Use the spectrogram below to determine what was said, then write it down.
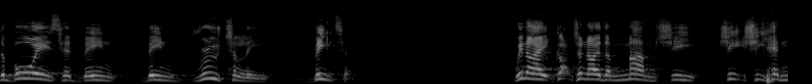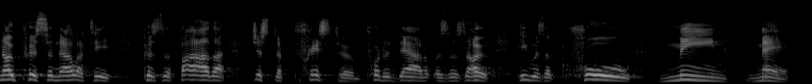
The boys had been, been brutally beaten. When I got to know the mum, she, she, she had no personality because the father just oppressed her and put her down. It was as though he was a cruel, mean man.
